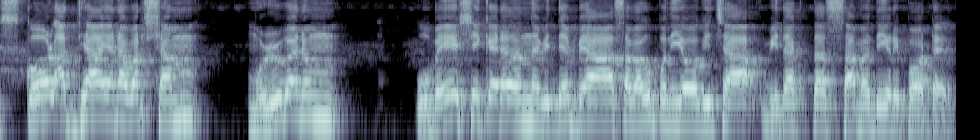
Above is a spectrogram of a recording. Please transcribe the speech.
സ്കൂൾ അധ്യയന വർഷം മുഴുവനും ഉപേക്ഷിക്കരുതെന്ന് വിദ്യാഭ്യാസ വകുപ്പ് നിയോഗിച്ച വിദഗ്ധ സമിതി റിപ്പോർട്ട്.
